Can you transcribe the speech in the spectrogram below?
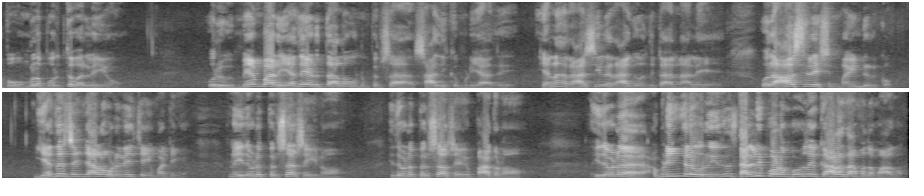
அப்போது உங்களை பொறுத்த வரலையும் ஒரு மேம்பாடு எதை எடுத்தாலும் ஒன்றும் பெருசாக சாதிக்க முடியாது. ஏன்னா ராசியில் ராகு வந்துட்டாருனாலே ஒரு ஆசிலேஷன் மைண்ட் இருக்கும். எதை செஞ்சாலும் உடனே செய்ய மாட்டீங்க. இன்னும் இதை விட பெருசாக செய்யணும். இதை விட பெருசாக செய் பார்க்கணும். இதை விட அப்படிங்கிற ஒரு இது தள்ளி போடும்போது காலதாமதம் ஆகும்.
